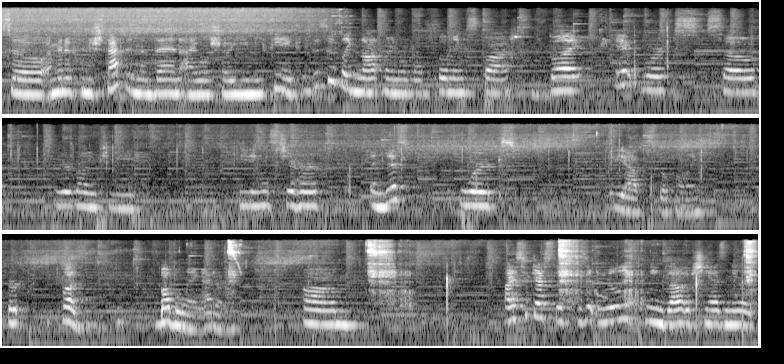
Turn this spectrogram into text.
So I'm gonna finish that and then I will show you me feeding. This is like not my normal filming spot, but it works. So we're going to be feeding this to her. And this works. Yeah, it's still falling. Or buzz, bubbling. I don't know. Um, I suggest this because it really cleans out if she has any like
